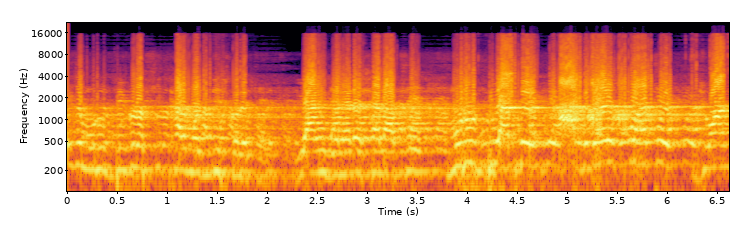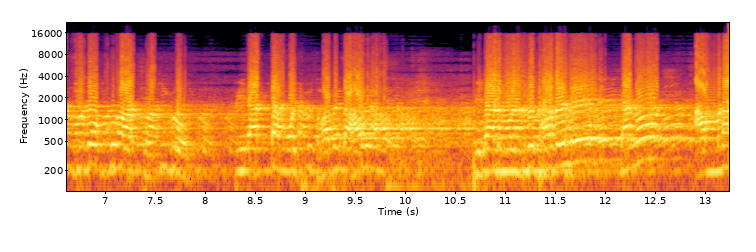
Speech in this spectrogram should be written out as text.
এই যে মুরব্বীগুলো শিক্ষার মজলিস করেছে। ইয়াং জেনারেশন আছে, মুরব্বী আছে আগ বয়স্ক আছে, জোয়ান যুবকগুলো আছে। কি গো? পিলারটা মজবুত হবে না হবে? পিলার মজবুত হবে না? কেন? আমরা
